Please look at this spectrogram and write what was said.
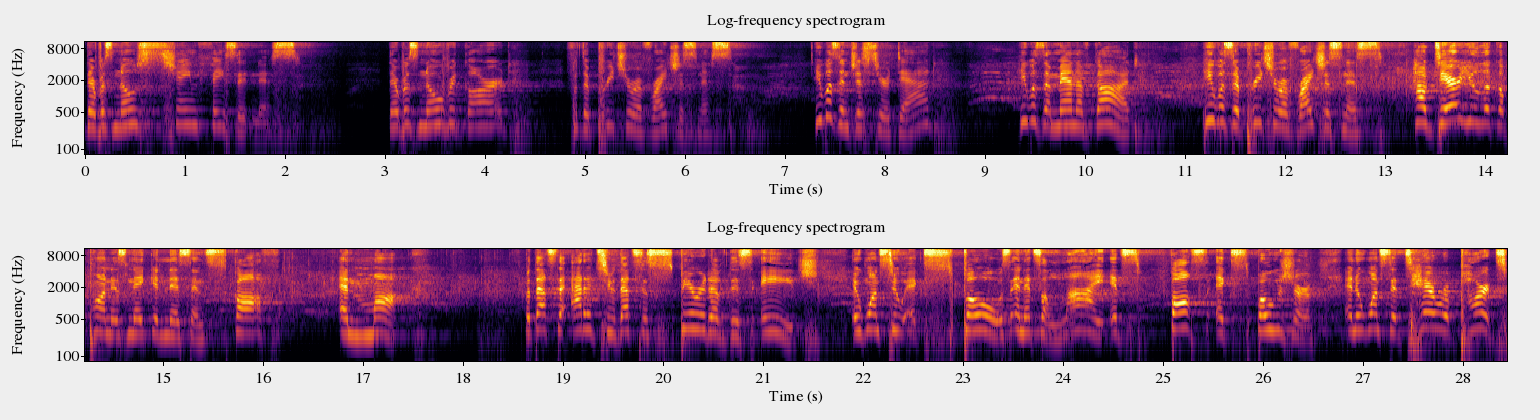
there was no shamefacedness, there was no regard for the preacher of righteousness. He wasn't just your dad, he was a man of God, he was a preacher of righteousness. How dare you look upon his nakedness and scoff and mock? But that's the attitude, that's the spirit of this age. It wants to expose, and it's a lie. It's false exposure, and it wants to tear apart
